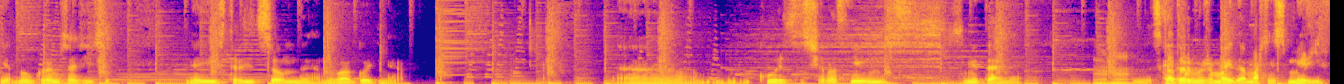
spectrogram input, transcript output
Нет, ну, кроме сосисек, у меня есть традиционная новогодняя э, курица с черносливами сметане, угу. с которыми уже мои домашние смирились.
